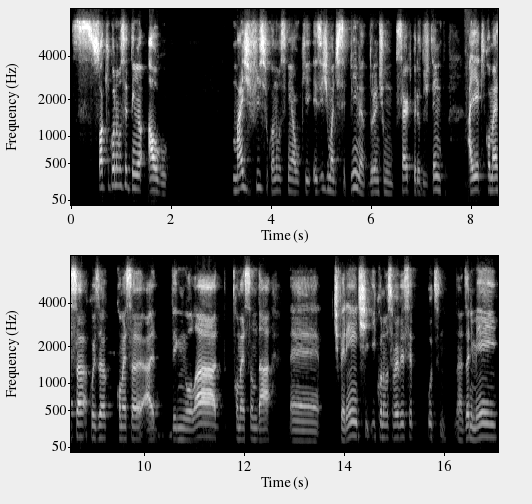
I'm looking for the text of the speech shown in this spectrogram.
só que quando você tem algo mais difícil, quando você tem algo que exige uma disciplina durante um certo período de tempo, aí é que começa a coisa começa a desenrolar, começa a andar é, diferente, e quando você vai ver, você, putz, né, desanimei,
